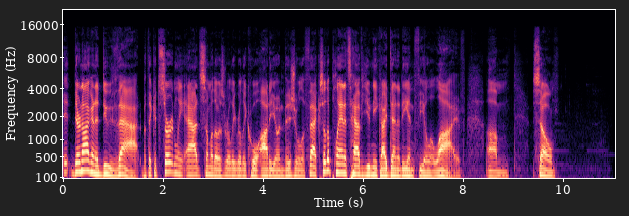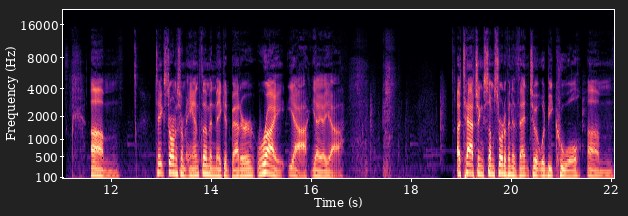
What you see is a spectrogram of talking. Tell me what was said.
It, they're not going to do that, but they could certainly add some of those really really cool audio and visual effects so the planets have unique identity and feel alive. Um, so um, take storms from Anthem and make it better. Right. Yeah. Yeah. Yeah. Yeah. Attaching some sort of an event to it would be cool. Um,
